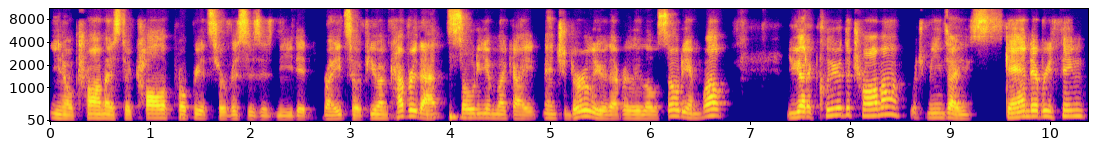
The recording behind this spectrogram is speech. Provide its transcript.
you know trauma is to call appropriate services as needed right? So if you uncover that sodium like i mentioned earlier that really low sodium well you got to clear the trauma which means i scanned everything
